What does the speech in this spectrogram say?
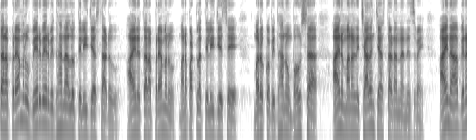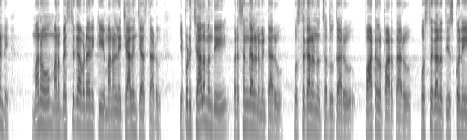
తన ప్రేమను వేర్వేరు విధానాల్లో తెలియజేస్తాడు. ఆయన తన ప్రేమను మన పట్ల తెలియజేసే మరొక విధానం బహుశా ఆయన మనల్ని ఛాలెంజ్ చేస్తాడన్న నిజమే. ఆయన వినండి మనం మన బెస్ట్గా అవ్వడానికి మనల్ని ఛాలెంజ్ చేస్తాడు. ఇప్పుడు చాలామంది ప్రసంగాలను వింటారు పుస్తకాలను చదువుతారు పాటలు పాడతారు పుస్తకాలు తీసుకొని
